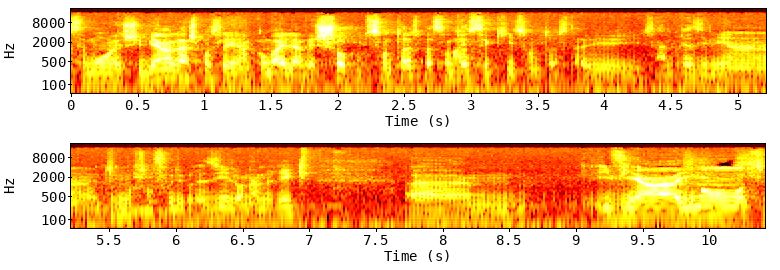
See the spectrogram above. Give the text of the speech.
c'est bon, je suis bien. Là, je pense qu'il y a un combat, il avait chaud contre Santos, parce que Santos, Ouais. c'est qui Santos? C'est un Brésilien, tout le monde s'en fout du Brésil en Amérique. Euh, il vient, il monte,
